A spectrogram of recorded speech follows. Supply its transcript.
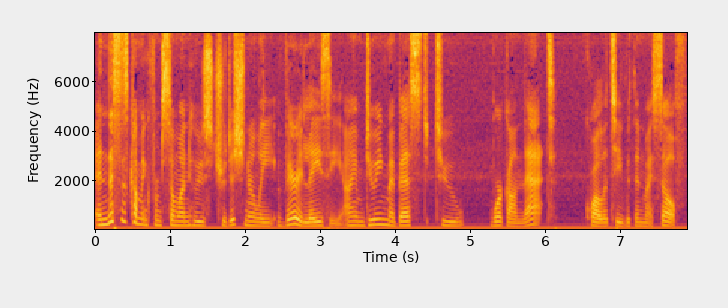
And this is coming from someone who's traditionally very lazy. I am doing my best to work on that quality within myself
